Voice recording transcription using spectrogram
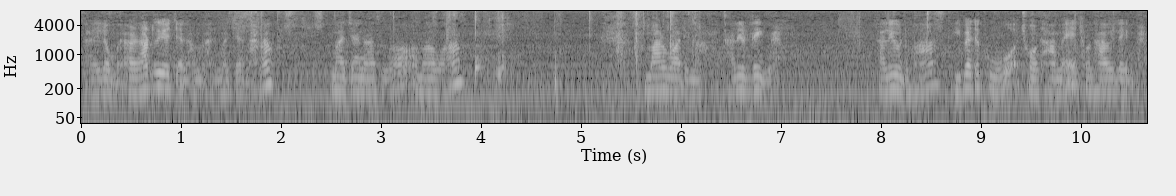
ဒါလေးလုပ်မယ်အဲ့တော့နောက်တစ်ရက်ကျန်တာမှာဒီမှာကျန်တာနော်ဒီမှာကျန်တာဆိုတော့အမဝါအမတို့ကဒီမှာဒါလေးကိုလိမ့်မယ် ဒါလေးကိုဒီမှာဒီဘက်တစ်ခုကိုအချုံထားမယ်ချုံထားပြီးလိုက်မယ်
